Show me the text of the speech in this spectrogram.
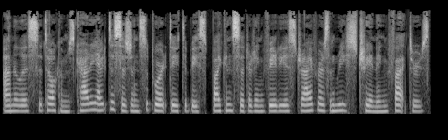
Analysts at Occam's carry out decision support database by considering various drivers and restraining factors.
